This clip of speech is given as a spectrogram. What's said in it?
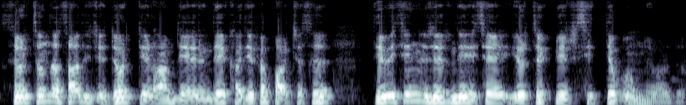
sırtında sadece dört dirham değerinde kadife parçası, devesinin üzerinde ise yırtık bir sitte bulunuyordu.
